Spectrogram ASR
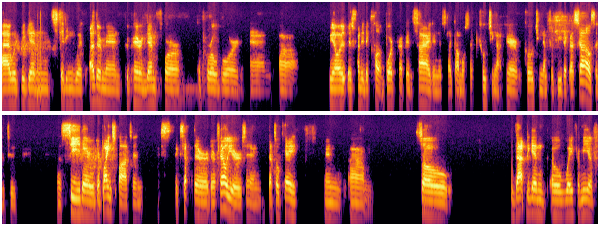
I would begin sitting with other men, preparing them for the parole board. And, uh, you know, it's funny they call it board prep inside, and it's like almost like coaching out here, coaching them to be their best selves and to uh, see their, their blind spots and accept their, their failures, and that's okay. And um, so that began a way for me of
